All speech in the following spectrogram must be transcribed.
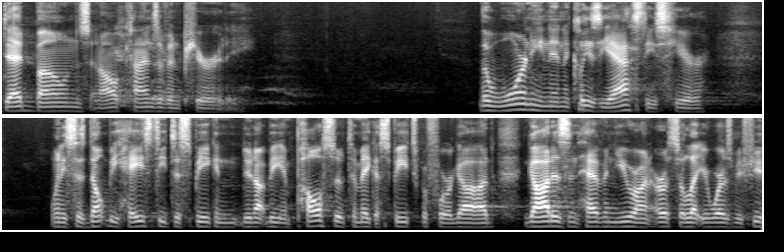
dead bones and all kinds of impurity. The warning in Ecclesiastes here, when he says, Don't be hasty to speak and do not be impulsive to make a speech before God. God is in heaven, you are on earth, so let your words be few.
